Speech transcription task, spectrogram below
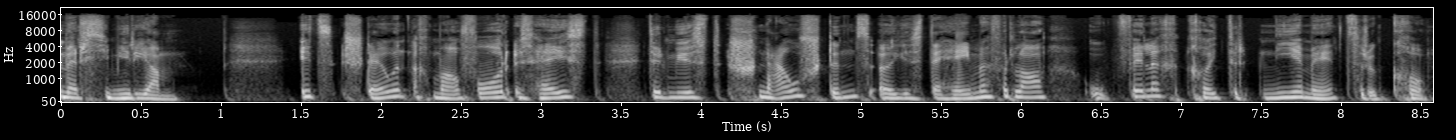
Merci Miriam. Jetzt stellt euch mal vor, es heisst, ihr müsst schnellstens euer Daheim verlassen und vielleicht könnt ihr nie mehr zurückkommen.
